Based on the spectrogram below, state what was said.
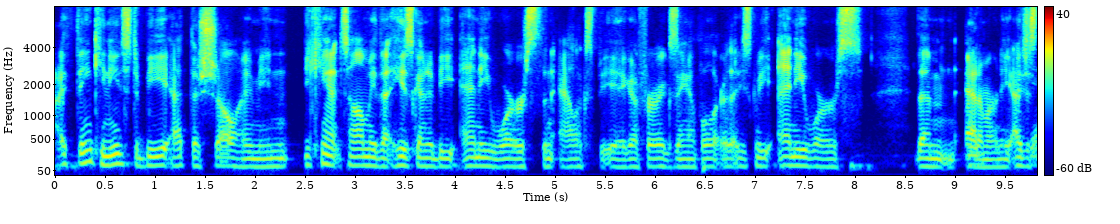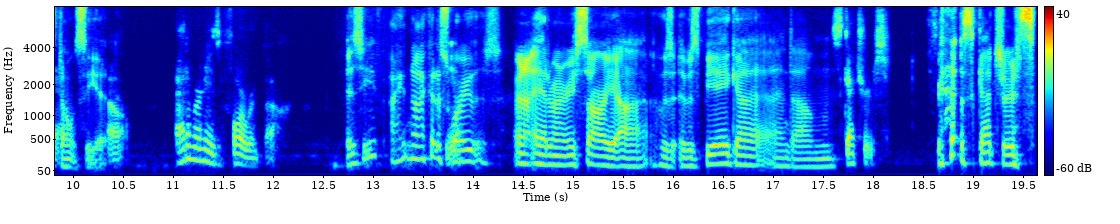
I think he needs to be at the show. I mean, you can't tell me that he's going to be any worse than Alex Biega, for example, or that he's going to be any worse than Adam Erne. I just yeah. don't see it. Oh. Adam Erne is a forward, though. Is he? I no, I could have swore yeah. he was. Or not Adam Erne. Sorry, uh, it was it was Biega and um Sketchers, Skechers,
